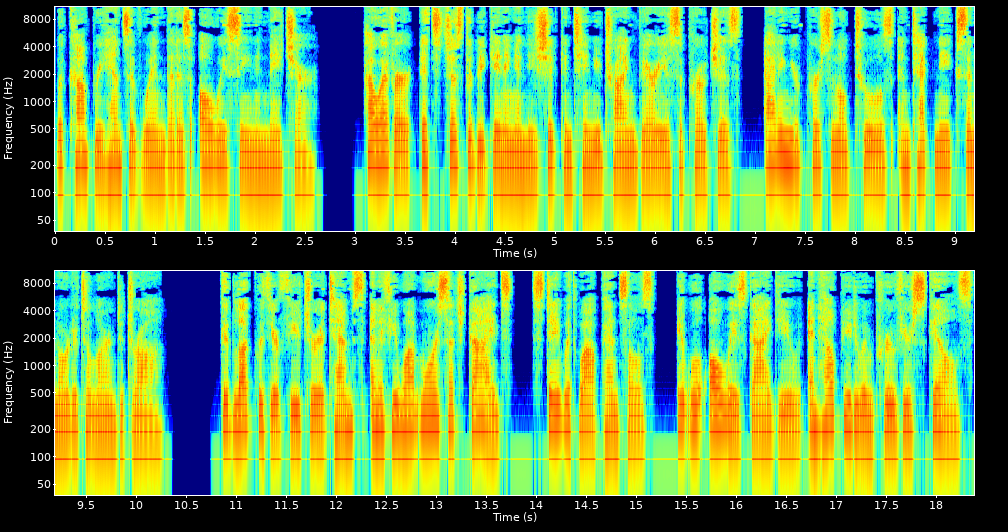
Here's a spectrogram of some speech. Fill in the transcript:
but comprehensive wind that is always seen in nature. However, it's just the beginning and you should continue trying various approaches, adding your personal tools and techniques in order to learn to draw. Good luck with your future attempts, and if you want more such guides, stay with WOW Pencils, it will always guide you and help you to improve your skills.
